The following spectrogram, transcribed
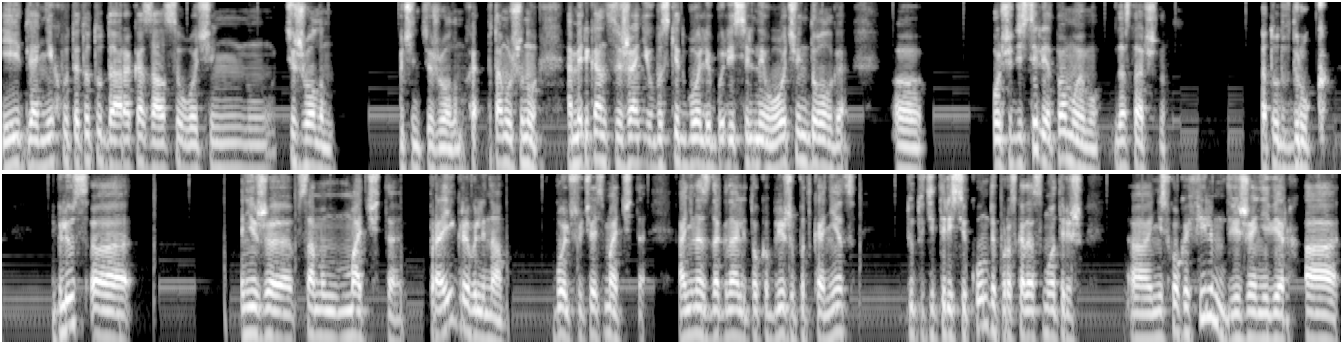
и для них вот этот удар оказался очень ну, тяжелым. Очень тяжелым. Потому что, ну, американцы же они в баскетболе были сильны очень долго. Э, больше 10 лет, по-моему, достаточно. А тут вдруг. Плюс э, они же в самом матче-то проигрывали нам большую часть матча-то. Они нас догнали только ближе под конец. Тут эти три секунды, просто когда смотришь э, не сколько фильм «Движение вверх», а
